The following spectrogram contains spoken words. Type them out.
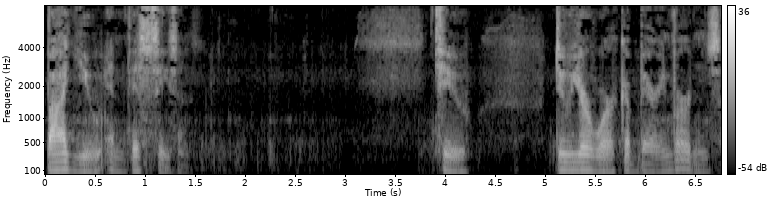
by you in this season to do your work of bearing burdens.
